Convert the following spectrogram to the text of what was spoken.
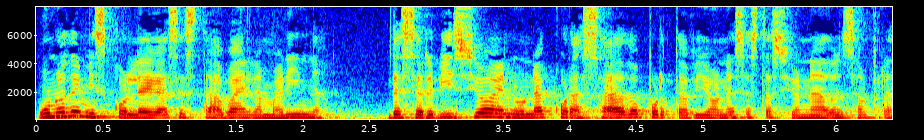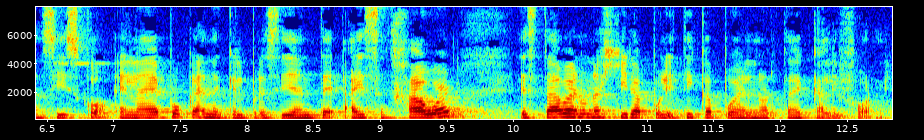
Uno de mis colegas estaba en la Marina, de servicio en un acorazado portaaviones estacionado en San Francisco en la época en que el presidente Eisenhower estaba en una gira política por el norte de California.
